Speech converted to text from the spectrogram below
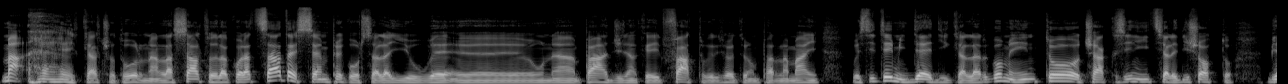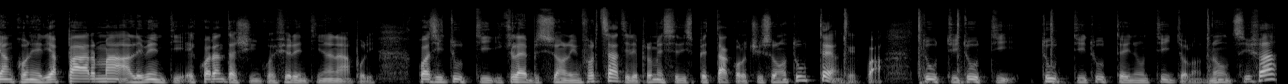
Ma eh, il calcio torna, l'assalto della corazzata è sempre corsa alla Juve, eh, una pagina che il fatto che di solito non parla mai questi temi dedica all'argomento, Chuck si inizia alle 18 bianconeri a Parma, alle 20.45 Fiorentina-Napoli quasi tutti i club si sono rinforzati, le promesse di spettacolo ci sono tutte, anche qua tutti, tutti tutti, tutte in un titolo non si fa.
